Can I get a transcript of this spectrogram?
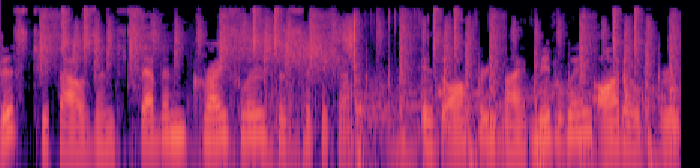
This 2007 Chrysler Pacifica is offered by Midway Auto Group.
